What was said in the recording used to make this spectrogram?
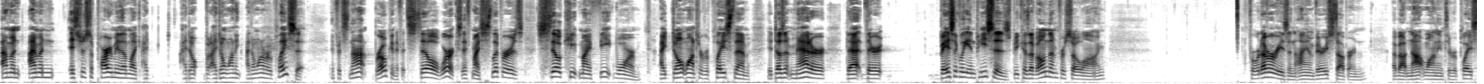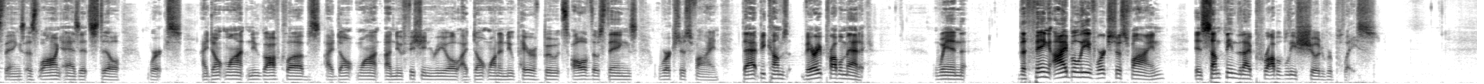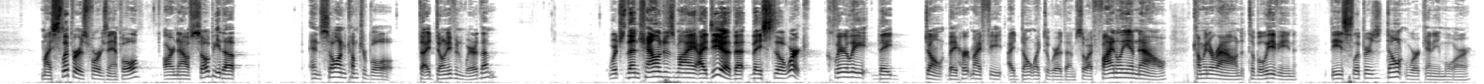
I'm an I'm an. It's just a part of me that I'm like I I don't, but I don't want to I don't want to replace it if it's not broken, if it still works, if my slippers still keep my feet warm, I don't want to replace them. It doesn't matter that they're basically in pieces because I've owned them for so long. For whatever reason, I am very stubborn about not wanting to replace things as long as it still works. I don't want new golf clubs. I don't want a new fishing reel. I don't want a new pair of boots. All of those things works just fine that becomes very problematic when the thing I believe works just fine is something that I probably should replace. My slippers, for example, are now so beat up and so uncomfortable that I don't even wear them, which then challenges my idea that they still work. Clearly, they don't. They hurt my feet. I don't like to wear them. So I finally am now coming around to believing these slippers don't work anymore,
